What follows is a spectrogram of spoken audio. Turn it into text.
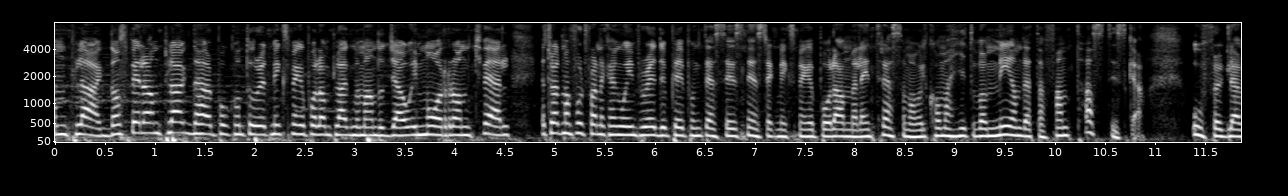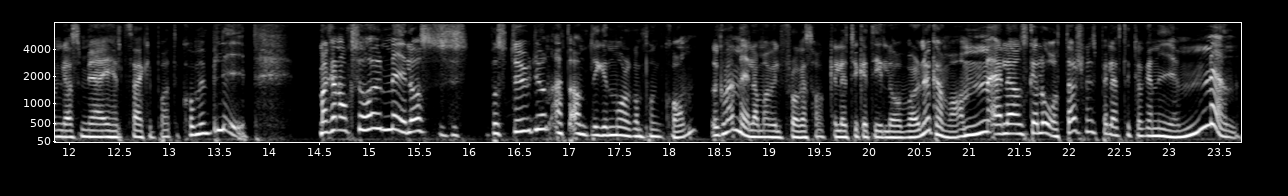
Unplugged. De spelar Unplugged här på kontoret Mix Megapol Unplugged med Mando Diao imorgon kväll. Jag tror att man fortfarande kan gå in på radioplay.se Mix Megapol och anmäla intresse om man vill komma hit och vara med om detta fantastiska, oförglömliga som jag är helt säker på att det kommer bli. Man kan också mejla oss på studion att antligenmorgon.com. Då kan man mejla om man vill fråga saker eller tycka till och vad det nu kan vara. Mm, eller önska låtar som vi spelar efter klockan nio. Men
